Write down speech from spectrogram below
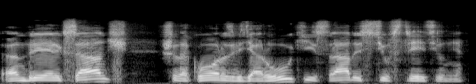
Андрей Александрович, широко разведя руки, с радостью встретил меня.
